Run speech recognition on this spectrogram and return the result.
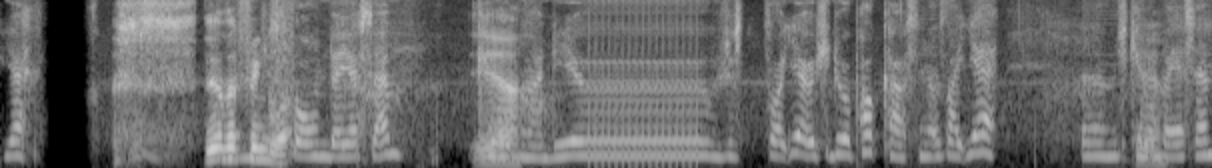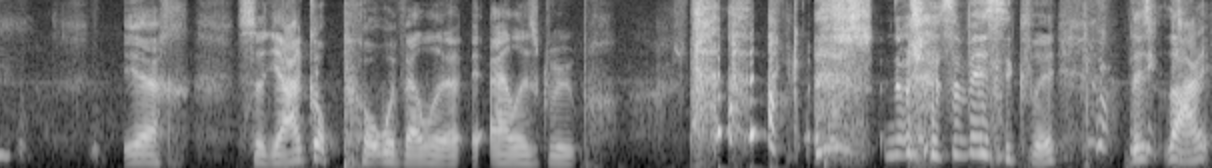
yeah. The other thing just was formed ASM. Came up yeah. an idea. It was just like, yeah, we should do a podcast, and I was like, yeah. Um, should came up with ASM. Yeah. So yeah, I got put with Ella, Ella's group. no, so basically, this right.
